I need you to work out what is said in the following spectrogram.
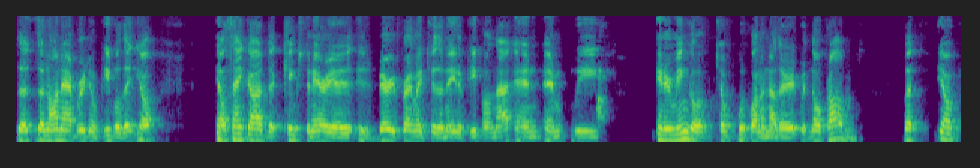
the the non-Aboriginal people. That you know, you know, thank God that Kingston area is very friendly to the Native people, and that, and and we intermingle to, with one another with no problems. But you know,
